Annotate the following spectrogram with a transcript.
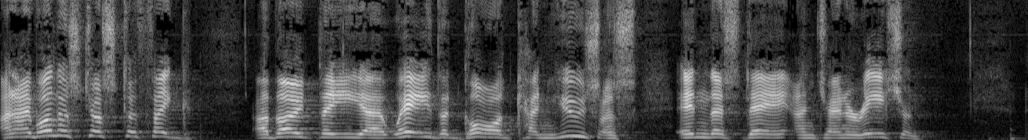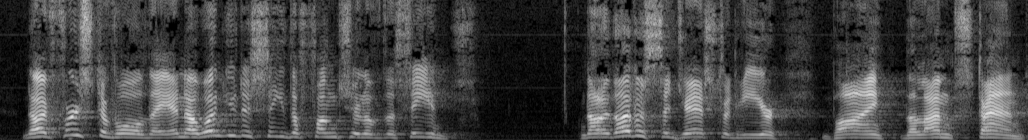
And I want us just to think about the uh, way that God can use us in this day and generation. Now, first of all, then, I want you to see the function of the saints. Now, that is suggested here by the lampstand.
